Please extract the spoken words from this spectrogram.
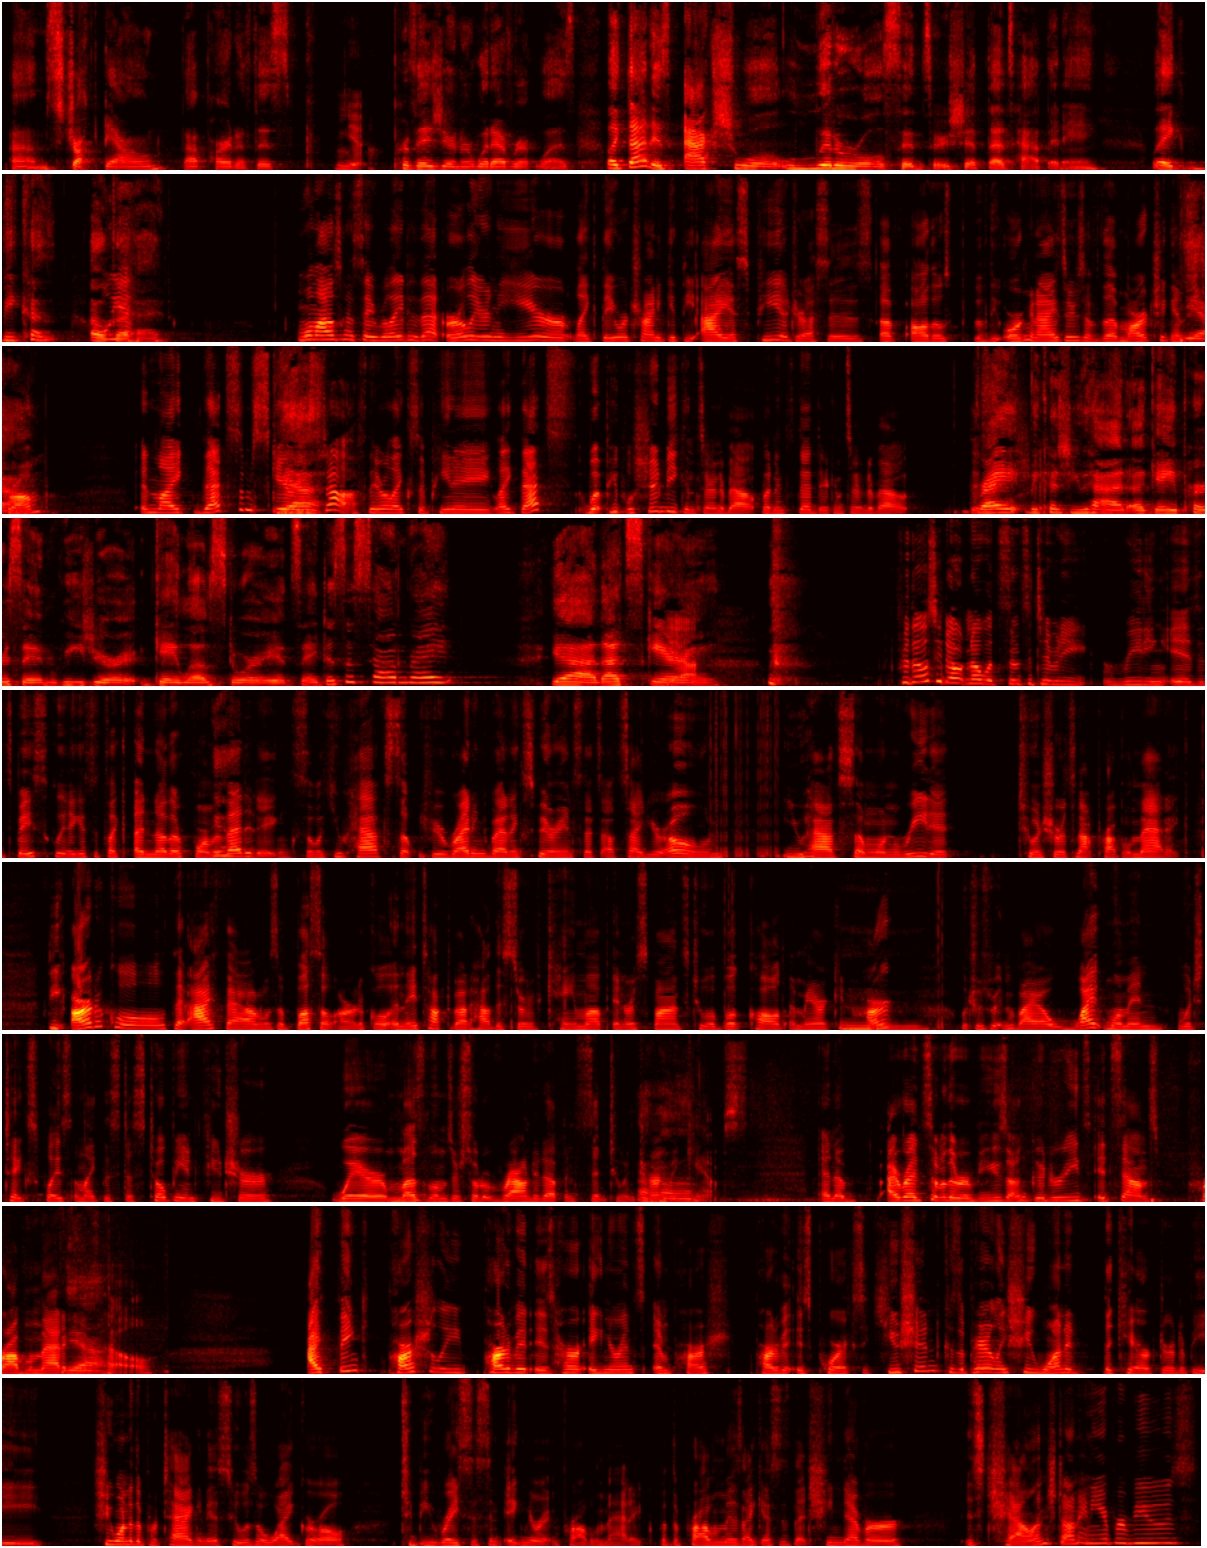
um, struck down that part of this Yeah. provision or whatever it was like that is actual literal censorship that's happening like because oh Well, go yeah. ahead Well, I was gonna say related to that earlier in the year, like they were trying to get the ISP addresses of all those of the organizers of the march against Yeah. Trump, and like that's some scary Yeah. stuff. They were like subpoenaing, like that's what people should be concerned about, but instead they're concerned about right bullshit. because you had a gay person read your gay love story and say does this sound right yeah that's scary for those who don't know what sensitivity reading is, it's basically, I guess, it's like another form yeah. of editing. So, like, you have some, if you're writing about an experience that's outside your own, you have someone read it to ensure it's not problematic. The article that I found was a Bustle article, and they talked about how this sort of came up in response to a book called American mm. Heart, which was written by a white woman, which takes place in like this dystopian future where Muslims are sort of rounded up and sent to internment uh-huh. camps. And a, I read some of the reviews on Goodreads. It sounds problematic yeah. as hell. I think partially part of it is her ignorance and part part of it is poor execution because apparently she wanted the character to be she wanted the protagonist who was a white girl to be racist and ignorant and problematic. But the problem is, I guess, is that she never is challenged on any of her views.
